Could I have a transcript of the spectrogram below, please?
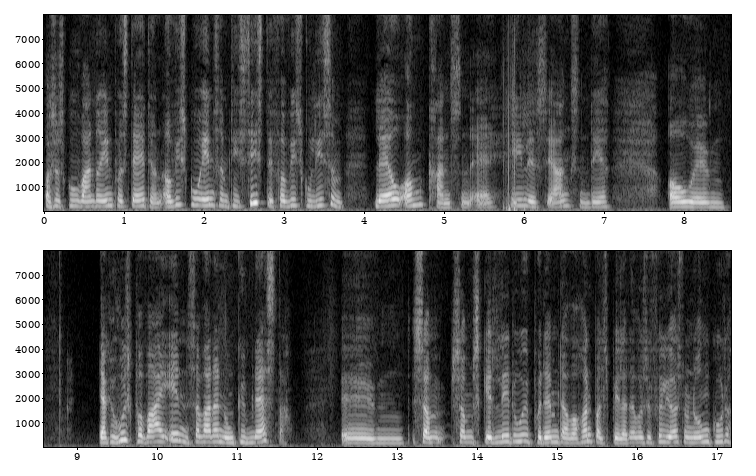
og så skulle vandre ind på stadion. Og vi skulle ind som de sidste, for vi skulle ligesom lave omkransen af hele seancen der. Og øh, jeg kan huske på vej ind, så var der nogle gymnaster, øh, som, som skældte lidt ud på dem, der var håndboldspillere. Der var selvfølgelig også nogle unge gutter.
